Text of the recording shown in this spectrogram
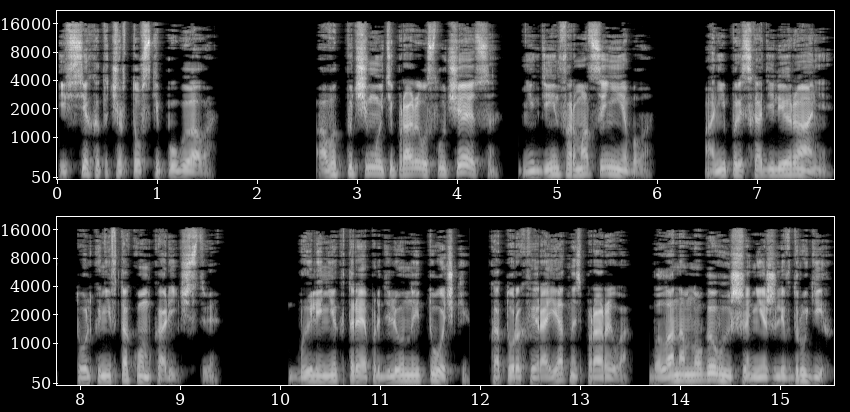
и всех это чертовски пугало. А вот почему эти прорывы случаются, нигде информации не было. Они происходили и ранее, только не в таком количестве. Были некоторые определенные точки, в которых вероятность прорыва была намного выше, нежели в других.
